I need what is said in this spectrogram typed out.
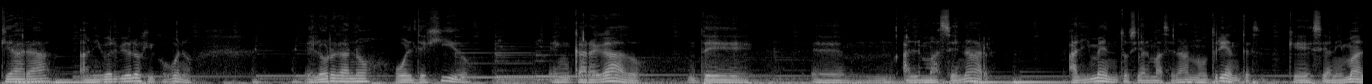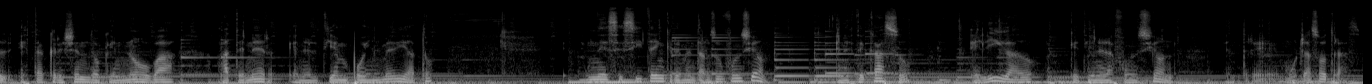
¿qué hará a nivel biológico? Bueno, el órgano o el tejido encargado de em, almacenar alimentos y almacenar nutrientes que ese animal está creyendo que no va a tener en el tiempo inmediato, necesita incrementar su función. En este caso, el hígado, que tiene la función, entre muchas otras,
